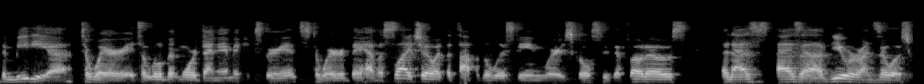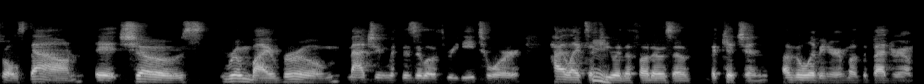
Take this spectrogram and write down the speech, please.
the media to where it's a little bit more dynamic experience to where they have a slideshow at the top of the listing where it scrolls through the photos. And as as a viewer on Zillow scrolls down, it shows room by room matching with the Zillow 3D tour highlights a hmm. few of the photos of the kitchen, of the living room, of the bedroom.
